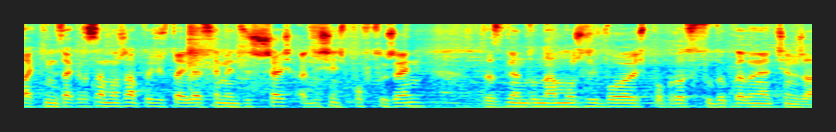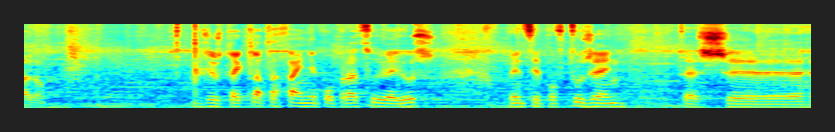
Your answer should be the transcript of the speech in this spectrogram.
takim zakresem można powiedzieć tutaj lecę między 6 a 10 powtórzeń ze względu na możliwość po prostu dokładania ciężaru. Myślę, że tutaj klata fajnie popracuje już. Więcej powtórzeń, też yy,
